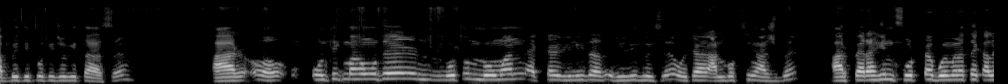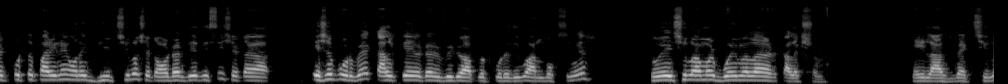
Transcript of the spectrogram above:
আবৃত্তি প্রতিযোগিতা আছে। আর অন্তিক মাহমুদের নতুন নোমান একটা রিলিজ রিলিজ হয়েছে ওইটার আনবক্সিং আসবে। আর প্যারাহিন ফোরটা বইমেলা থেকে কালেক্ট করতে পারি নাই। অনেক ভিড় ছিল, সেটা অর্ডার দিয়ে দিছি। সেটা এসে পড়বে। কালকে ওটার ভিডিও আপলোড করে দিব আনবক্সিং এর। তো এই ছিল আমার বইমেলার কালেকশন এই লাস্ট ব্যাগ ছিল।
